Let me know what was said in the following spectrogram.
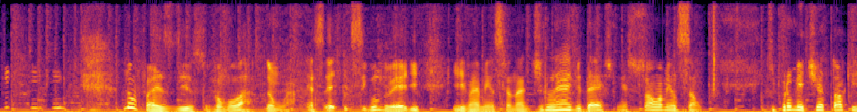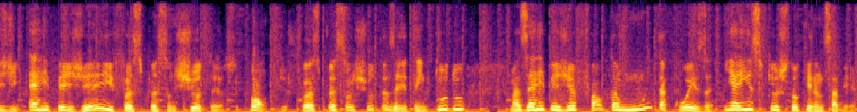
Não faz isso, vamos lá, vamos lá. Segundo ele, ele vai mencionar de leve Destiny, é só uma menção. Que prometia toques de RPG e First Person Shooters. Bom, de First Person Shooters ele tem tudo, mas RPG falta muita coisa. E é isso que eu estou querendo saber.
